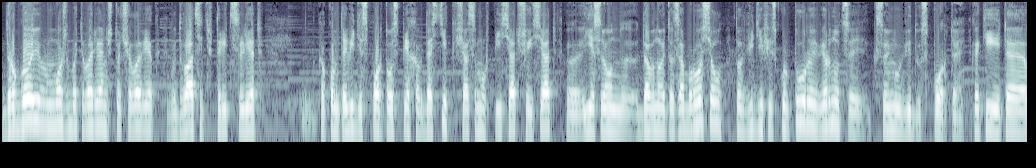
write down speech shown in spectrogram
Другой, может быть, вариант, что человек в 20-30 лет каком-то виде спорта успехов достиг, сейчас ему в 50-60, э, если он давно это забросил, то в виде физкультуры вернуться к своему виду спорта. Какие-то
